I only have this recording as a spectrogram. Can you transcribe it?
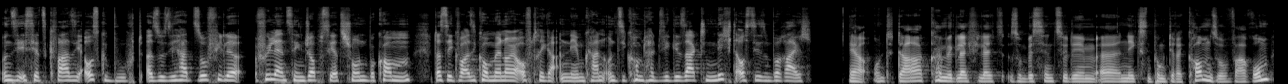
und sie ist jetzt quasi ausgebucht. Also sie hat so viele Freelancing-Jobs jetzt schon bekommen, dass sie quasi kaum mehr neue Aufträge annehmen kann und sie kommt halt, wie gesagt, nicht aus diesem Bereich. Ja, und da können wir gleich vielleicht so ein bisschen zu dem äh, nächsten Punkt direkt kommen. So, warum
